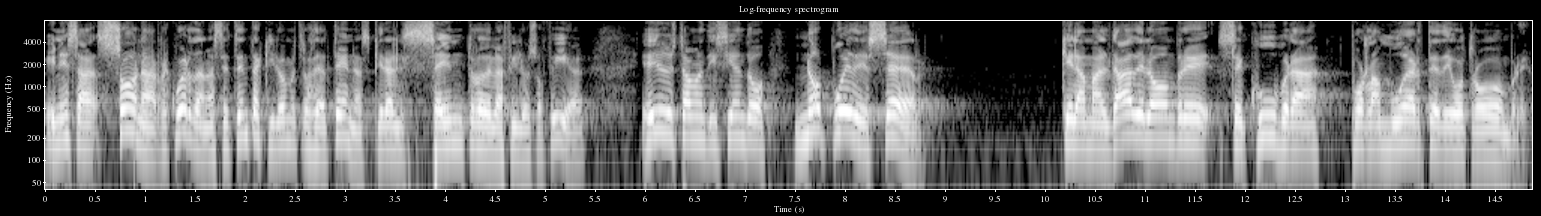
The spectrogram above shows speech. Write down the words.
en esa zona, recuerdan, a 70 kilómetros de Atenas, que era el centro de la filosofía, ellos estaban diciendo, no puede ser que la maldad del hombre se cubra por la muerte de otro hombre.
